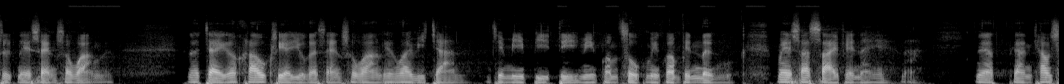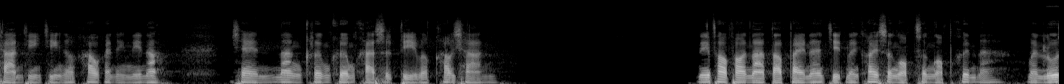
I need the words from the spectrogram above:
ตรึกในแสงสว่างแล้วใจก็เคล้าเคลียอยู่กับแสงสว่างเรียกว่าวิจารณ์จะมีปีติมีความสุขมีความเป็นหนึ่ง ไม่ซัดสายไปไหนนะเนี่ยการเข้าฌานจริง ๆ ก็เข้ากันอย่างนี้เนาะเช่นนั่งเคลิ้มเคลิ้มขาดสติแบบเข้าฌานนี่พอภาวนาต่อไปนะจิตมันค่อยสงบสงบขึ้นนะ มันรู้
